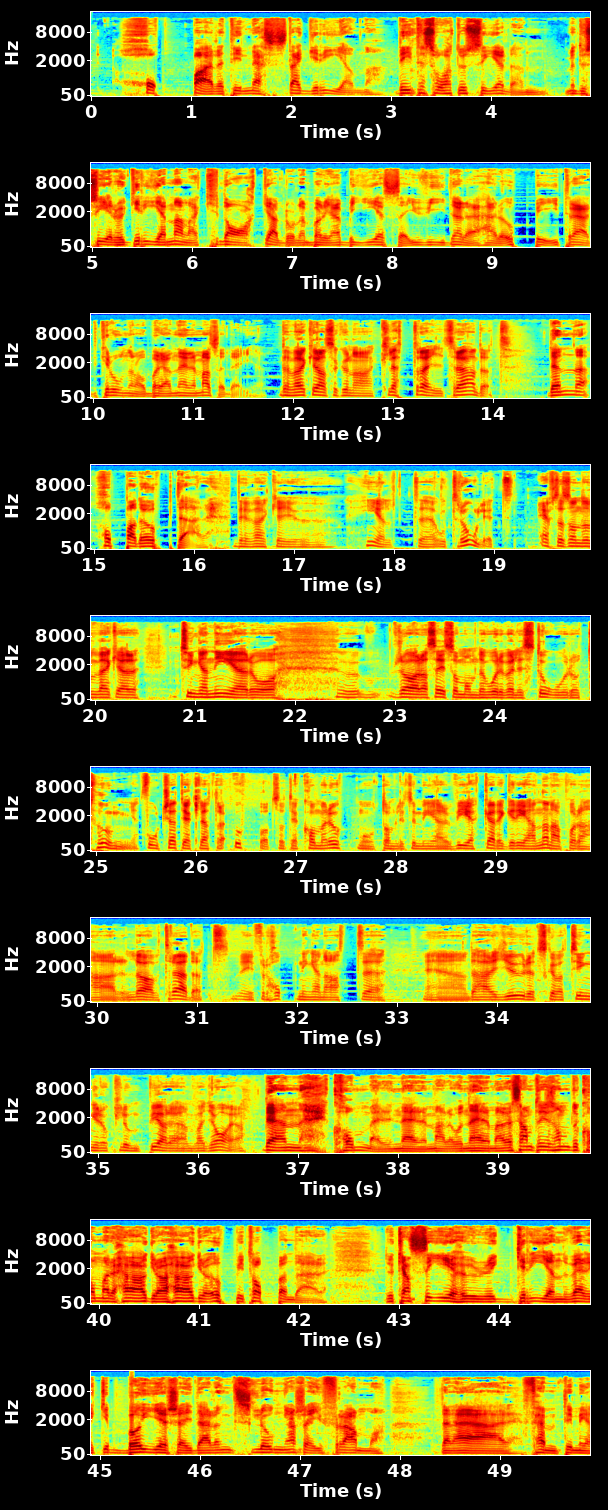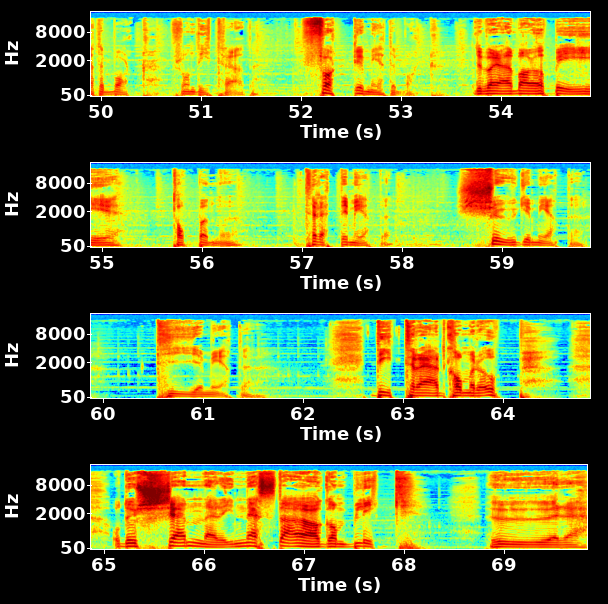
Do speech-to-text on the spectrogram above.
hoppar till nästa gren. Det är inte så att du ser den, men du ser hur grenarna knakar då den börjar bege sig vidare här uppe i trädkronorna och börjar närma sig dig. Den verkar alltså kunna klättra i trädet. Den hoppade upp där. Det verkar ju helt eh, otroligt. Eftersom de verkar tynga ner och eh, röra sig som om den vore väldigt stor och tung. Fortsätter jag klättra uppåt så att jag kommer upp mot de lite mer vekare grenarna på det här lövträdet i förhoppningen att eh, eh, det här djuret ska vara tyngre och klumpigare än vad jag är. Den kommer närmare och närmare samtidigt som du kommer högre och högre upp i toppen där. Du kan se hur grenverk böjer sig där den slungar sig fram. Den är 50 meter bort från ditt träd. 40 meter bort. Du börjar bara uppe i toppen nu. 30 meter. 20 meter. 10 meter. Ditt träd kommer upp och du känner i nästa ögonblick hur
